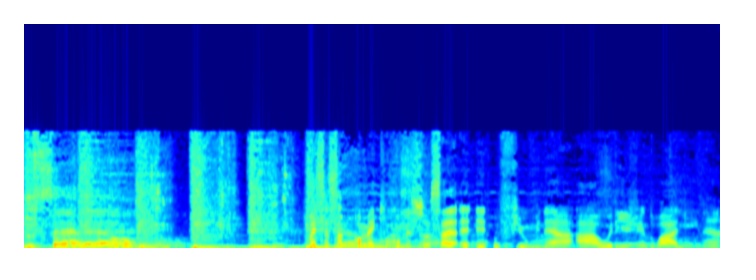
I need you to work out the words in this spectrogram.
do céu Mas você sabe como é que começou essa, é, é, o filme, né? A, a origem do Alien, né?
